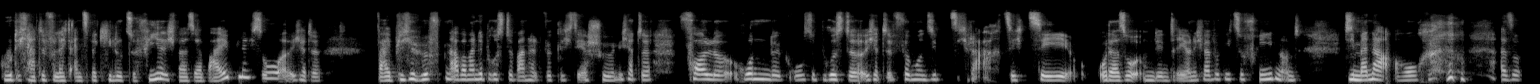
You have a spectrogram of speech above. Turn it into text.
gut, ich hatte vielleicht ein, zwei Kilo zu viel. Ich war sehr weiblich so. Ich hatte weibliche Hüften, aber meine Brüste waren halt wirklich sehr schön. Ich hatte volle, runde, große Brüste. Ich hatte 75 oder 80 C oder so um den Dreh und ich war wirklich zufrieden und die Männer auch. also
